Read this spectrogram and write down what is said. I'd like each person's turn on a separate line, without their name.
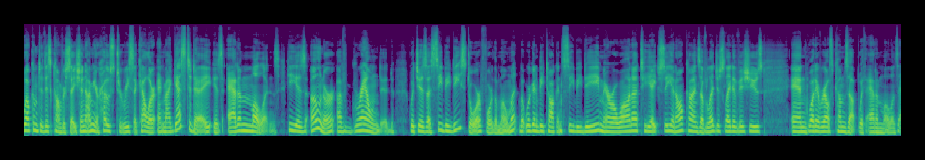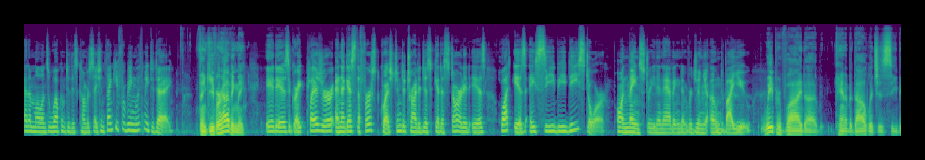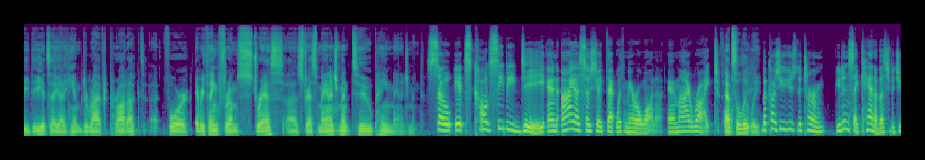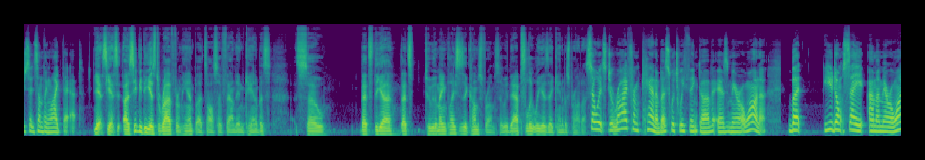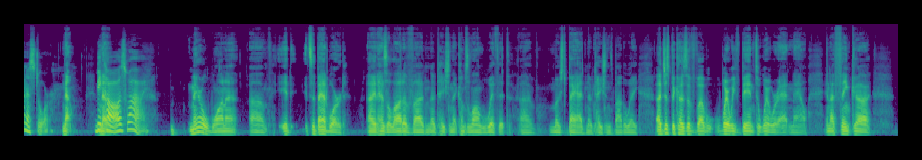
Welcome to this conversation. I'm your host, Teresa Keller, and my guest today is Adam Mullins. He is owner of Grounded, which is a CBD store for the moment, but we're going to be talking CBD, marijuana, THC, and all kinds of legislative issues and whatever else comes up with Adam Mullins. Adam Mullins, welcome to this conversation. Thank you for being with me today.
Thank you for having me.
It is a great pleasure. And I guess the first question to try to just get us started is what is a CBD store? On Main Street in Abingdon, Virginia, owned by you?
We provide uh, cannabidiol, which is CBD. It's a, a hemp derived product uh, for everything from stress, uh, stress management to pain management.
So it's called CBD, and I associate that with marijuana. Am I right?
Absolutely.
Because you used the term, you didn't say cannabis, but you said something like that.
Yes, yes. Uh, CBD is derived from hemp. it's also found in cannabis. So that's the uh, that's two of the main places it comes from. So it absolutely is a cannabis product.
So it's derived from cannabis, which we think of as marijuana, but you don't say I'm a marijuana store.
No.
Because no. why?
Marijuana, um, it it's a bad word. Uh, it has a lot of uh, notation that comes along with it. Uh, most bad notations, by the way, uh, just because of uh, where we've been to where we're at now. And I think uh,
